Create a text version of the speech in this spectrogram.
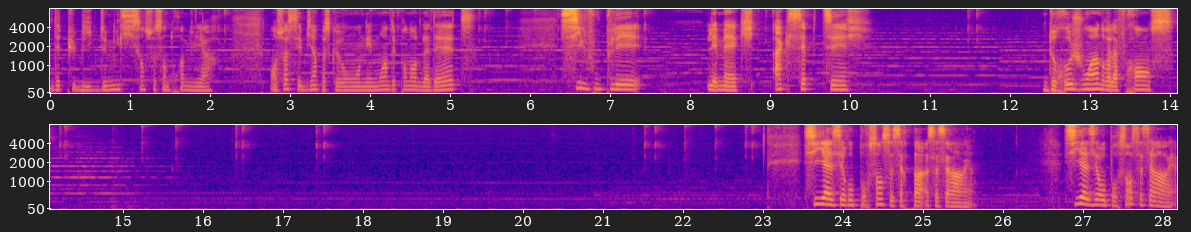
Dette publique, 2663 milliards. En soi, c'est bien parce qu'on est moins dépendant de la dette. S'il vous plaît, les mecs, acceptez de rejoindre la France. S'il y a 0%, ça sert pas, ça sert à rien. S'il y a 0%, ça sert à rien.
